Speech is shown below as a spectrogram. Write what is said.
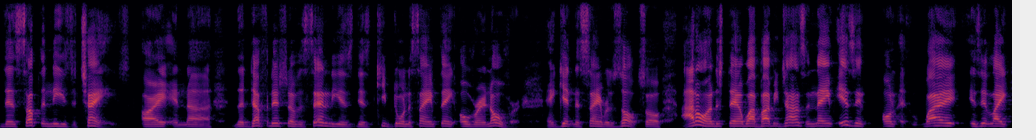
then something needs to change. All right. And uh the definition of insanity is just keep doing the same thing over and over and getting the same result. So I don't understand why Bobby Johnson name isn't on why is it like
